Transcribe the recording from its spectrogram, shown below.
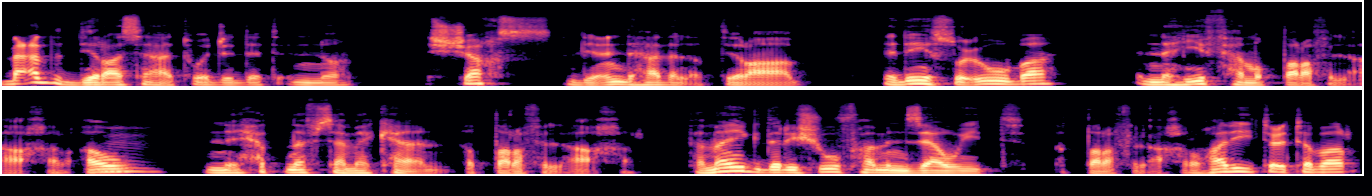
بعض الدراسات وجدت إنه الشخص اللي عنده هذا الاضطراب لديه صعوبة إنه يفهم الطرف الآخر أو إنه يحط نفسه مكان الطرف الآخر، فما يقدر يشوفها من زاوية الطرف الآخر، وهذه تعتبر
